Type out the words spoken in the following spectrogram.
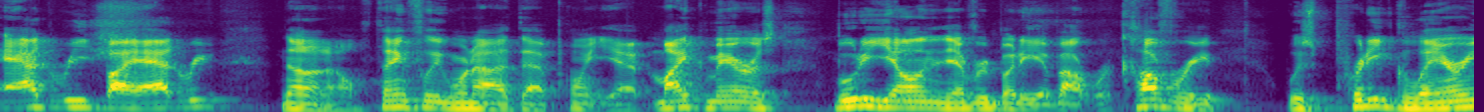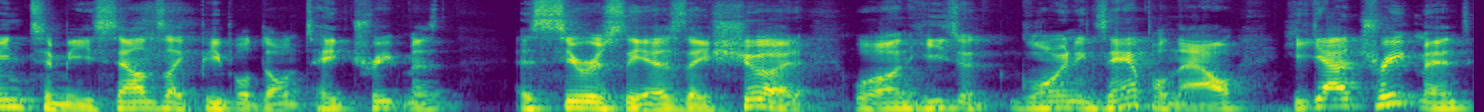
ad read by ad read. No, no, no. Thankfully, we're not at that point yet. Mike Maris, Booty yelling at everybody about recovery was pretty glaring to me. Sounds like people don't take treatment as seriously as they should. Well, and he's a glowing example now. He got treatment,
